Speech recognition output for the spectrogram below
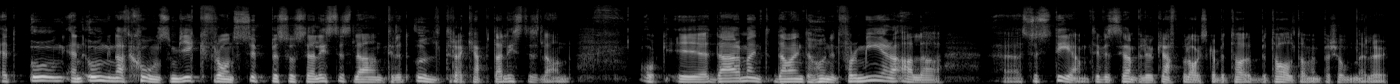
ett ung, en ung nation som gick från supersocialistiskt land till ett ultrakapitalistiskt land. Och i, där, man, där man inte hunnit formera alla eh, system, till exempel hur kraftbolag ska betala betalt av en person eller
